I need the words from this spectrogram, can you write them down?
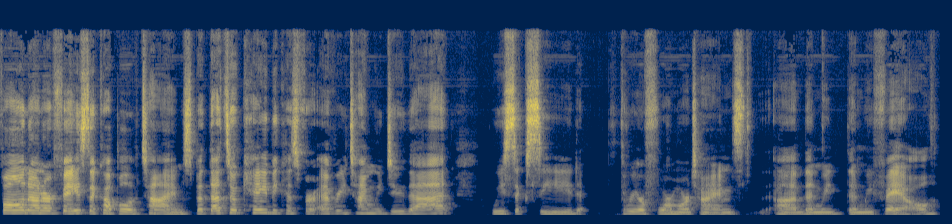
fallen on our face a couple of times but that's okay because for every time we do that we succeed three or four more times uh, than we than we fail.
